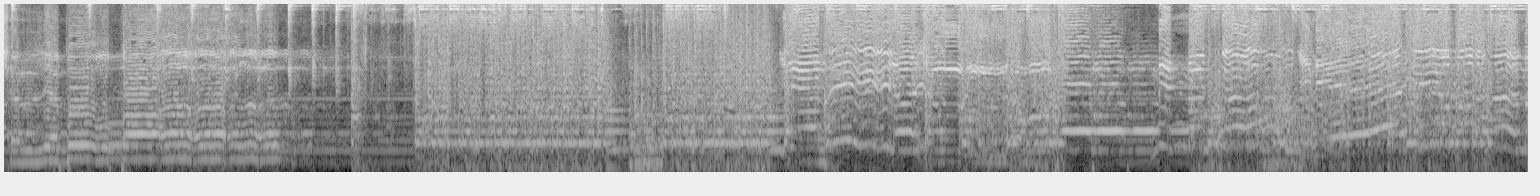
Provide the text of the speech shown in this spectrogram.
ಶಲ್ಯಭೂಪ ಏನಯ್ಯ ಶಲ್ಯಭೂಪ ನಿನ್ನಂಗ ಇದೇ ಮನನ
